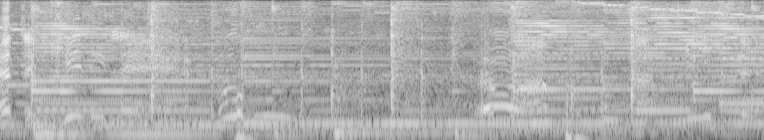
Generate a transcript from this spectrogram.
at the kitty land. Oh, I'm my teacher.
